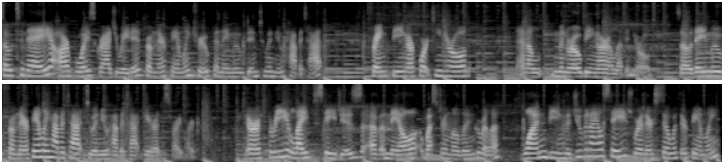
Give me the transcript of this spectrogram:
So today our boys graduated from their family troop and they moved into a new habitat. Frank being our 14 year old and Monroe being our 11 year old. So they moved from their family habitat to a new habitat here at the safari park. There are three life stages of a male western lowland gorilla. One being the juvenile stage where they're still with their family.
